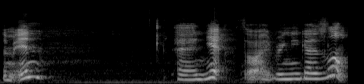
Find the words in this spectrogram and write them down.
them in. And yeah, thought I'd bring you guys along.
